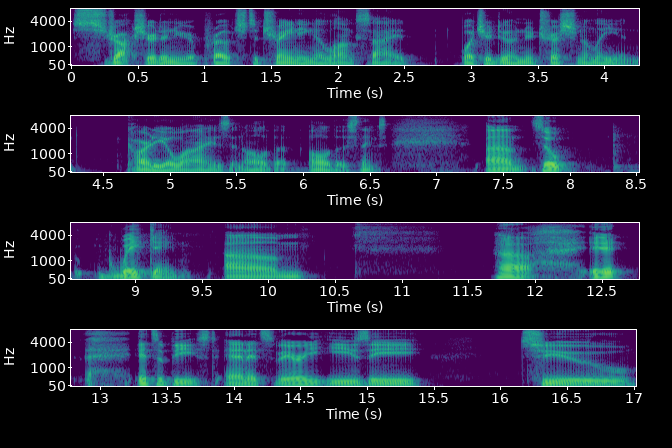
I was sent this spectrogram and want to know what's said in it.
structured in your approach to training alongside what you're doing nutritionally and cardio wise and all of the, all those things. Um, so weight gain, um, uh, it it's a beast, and it's very easy to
